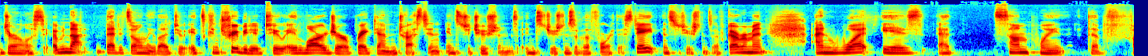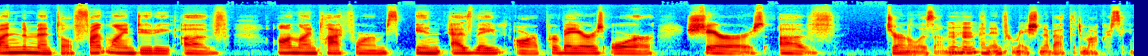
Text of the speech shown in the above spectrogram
journalistic. I mean, not that it's only led to, it's contributed to a larger breakdown in trust in institutions, institutions of the fourth estate, institutions of government. And what is at some point the fundamental frontline duty of online platforms in as they are purveyors or sharers of journalism mm-hmm. and information about the democracy.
